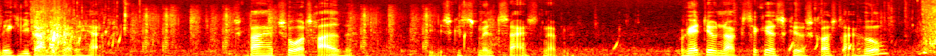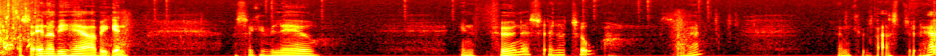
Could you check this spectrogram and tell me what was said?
vi kan lige bare lige gøre det her. Vi skal bare have 32, fordi vi skal smelte 16 af dem. Okay, det er jo nok. Så kan jeg skrive skråstreg home, og så ender vi heroppe igen. Og så kan vi lave en furnace eller to. Sådan. Den kan vi bare støtte her.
